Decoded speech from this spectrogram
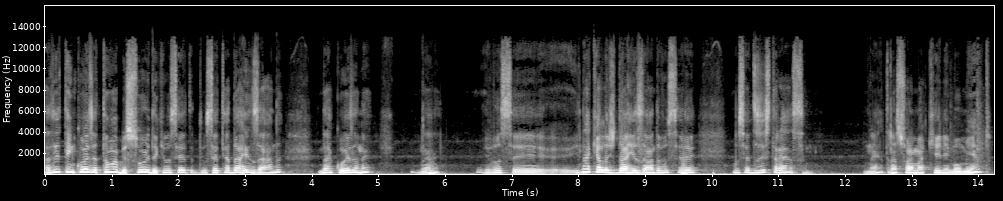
Às vezes tem coisa tão absurda que você, você até dá risada da coisa, né? né? E você. E naquela de dar risada você, você desestressa. Né? Transforma aquele momento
